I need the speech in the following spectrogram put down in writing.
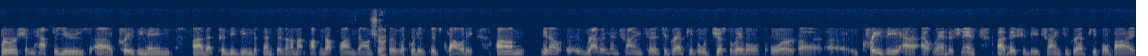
brewers shouldn't have to use uh, crazy names uh, that could be deemed offensive. And I'm not talking about flying dogs sure. their liquid is, is quality. Um, you know, rather than trying to, to grab people with just labels or uh, uh, crazy, uh, outlandish names, uh, they should be trying to grab people by,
